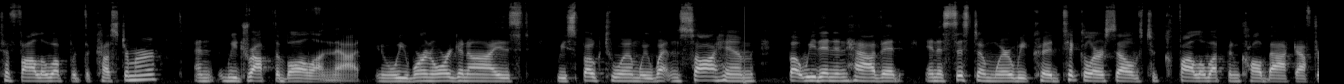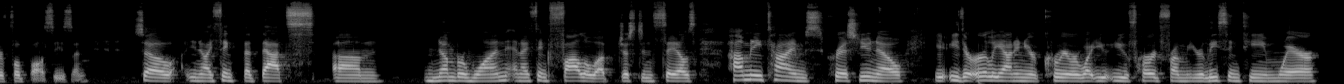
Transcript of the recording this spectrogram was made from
to follow up with the customer. And we dropped the ball on that. You know, we weren't organized. We spoke to him, we went and saw him, but we didn't have it in a system where we could tickle ourselves to follow up and call back after football season. So, you know, I think that that's um, number one. And I think follow up just in sales. How many times, Chris, you know, either early on in your career or what you, you've heard from your leasing team where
